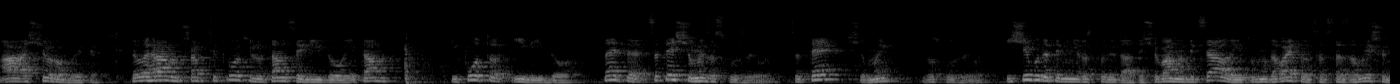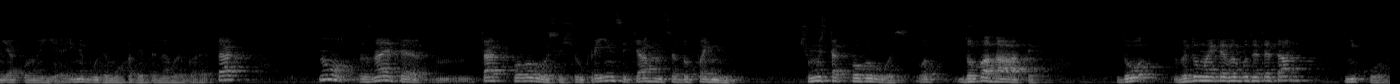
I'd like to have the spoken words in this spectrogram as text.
а що робити? Телеграм в шапці профілю, там це відео, і там і фото, і відео. Знаєте, це те, що ми заслужили. Це те, що ми заслужили. І ще будете мені розповідати, що вам обіцяли, і тому давайте оце все залишимо, як воно є, і не будемо ходити на вибори. Так? Ну, знаєте, так повелося, що українці тягнуться до панів. Чомусь так повелось. От до багатих. До... Ви думаєте, ви будете там? Ніколи.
